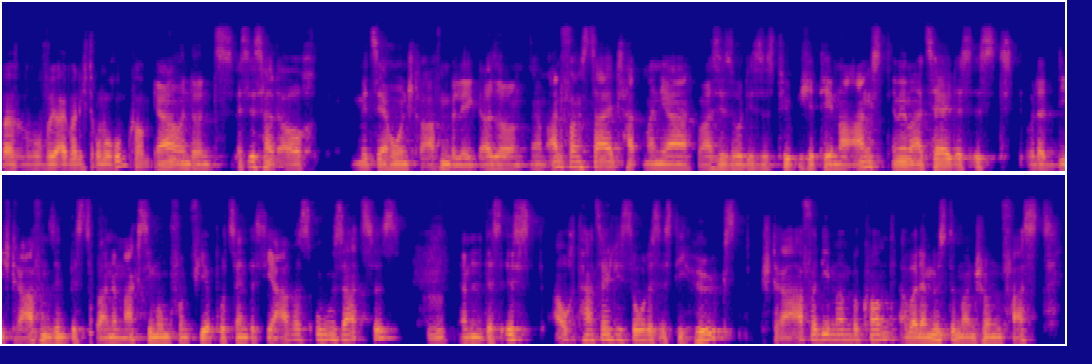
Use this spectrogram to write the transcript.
wo wir einfach nicht drum herum kommen. Ja, und, und es ist halt auch mit sehr hohen Strafen belegt. Also am Anfangszeit hat man ja quasi so dieses typische Thema Angst. Wenn man erzählt, es ist oder die Strafen sind bis zu einem Maximum von vier Prozent des Jahresumsatzes. Mhm. Ähm, das ist auch tatsächlich so, das ist die Höchststrafe, die man bekommt, aber da müsste man schon fast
